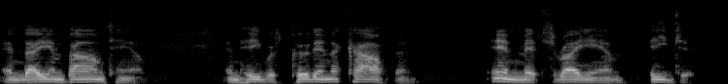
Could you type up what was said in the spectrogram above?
and they embalmed him, and he was put in a coffin in Mitzrayim, Egypt.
